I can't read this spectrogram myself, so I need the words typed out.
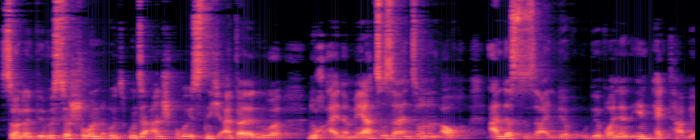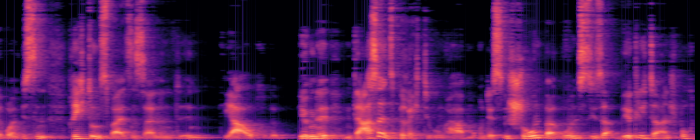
sondern wir müssen ja schon, unser Anspruch ist nicht einfach nur noch einer mehr zu sein, sondern auch anders zu sein. Wir, wir wollen ja einen Impact haben, wir wollen ein bisschen richtungsweisend sein und ja auch irgendeine Daseinsberechtigung haben. Und es ist schon bei uns dieser wirklich der Anspruch,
